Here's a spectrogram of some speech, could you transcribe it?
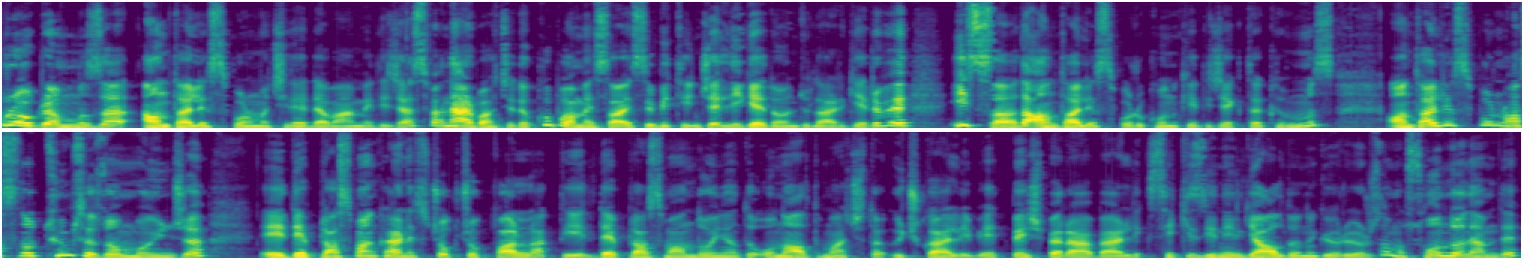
Programımıza Antalya Spor maçı ile devam edeceğiz. Fenerbahçe'de kupa mesaisi bitince lige döndüler geri ve iç sahada Antalya Spor'u konuk edecek takımımız. Antalya Spor'un aslında tüm sezon boyunca e, deplasman karnesi çok çok parlak değil. Deplasmanda oynadığı 16 maçta 3 galibiyet, 5 beraberlik, 8 yenilgi aldığını görüyoruz ama son dönemde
